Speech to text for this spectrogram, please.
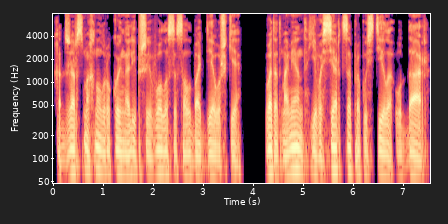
Хаджар смахнул рукой налипшие волосы со лба девушки. В этот момент его сердце пропустило удар.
